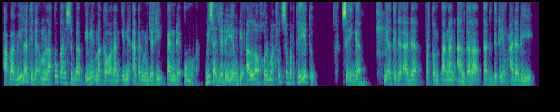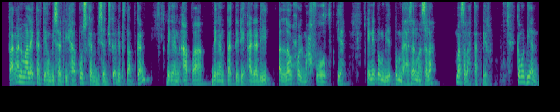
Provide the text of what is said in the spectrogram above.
Apabila tidak melakukan sebab ini maka orang ini akan menjadi pendek umur. Bisa jadi yang di Allahul Mahfuz seperti itu. Sehingga ya tidak ada pertentangan antara takdir yang ada di tangan malaikat yang bisa dihapuskan bisa juga ditetapkan dengan apa dengan takdir yang ada di Allahul Mahfud ya. Ini pembahasan masalah masalah takdir. Kemudian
